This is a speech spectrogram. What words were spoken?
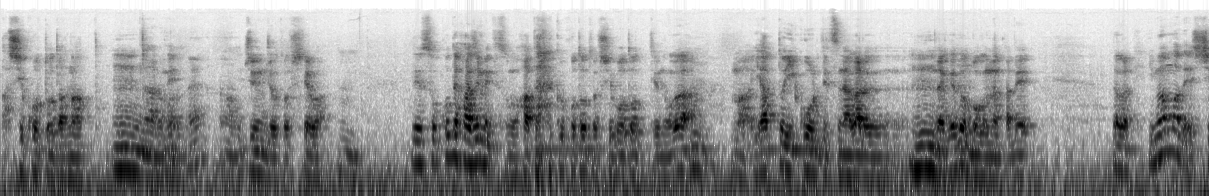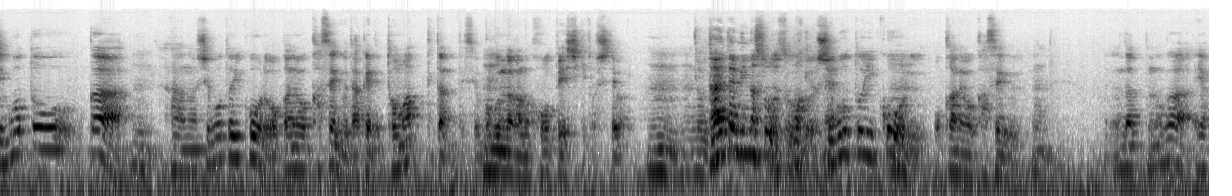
あ仕事だなと。うんなるほどね。順序としては。うんでそこで初めてその働くことと仕事っていうのが、まあ、やっとイコールでつながるんだけど、うん。僕の中で。だから今まで仕事が、うん。あの仕事イコールお金を稼ぐだけで止まってたんですよ、僕の中の方程式としては。うん。大体みんなそうだと思うけどね。仕事イコールお金を稼ぐ、うん。だったのがいや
